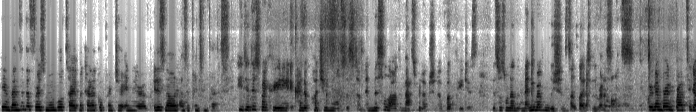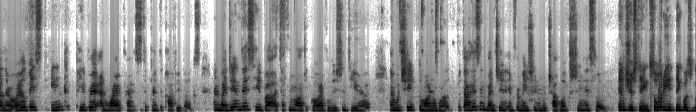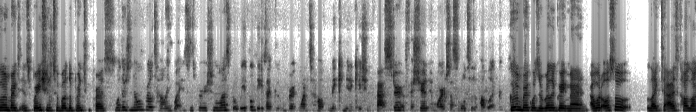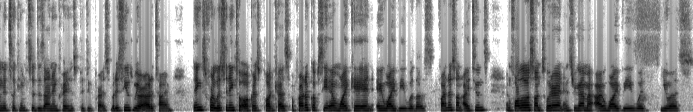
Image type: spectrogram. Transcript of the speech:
He invented the first movable type mechanical printer in Europe. It is known as a printing press. He did this by creating a kind of punching wheel system, and this allowed the mass production of book pages. This was one of the many revolutions that led to the Renaissance. Gutenberg brought together oil based ink, paper, and wire press to print the copybooks, and by doing this, he brought a technological revolution to Europe and would shape the modern world. Without his invention, information would travel extremely slowly. Interesting. So, what do you think was Gutenberg's inspiration to build the printing press? Well, there's no real telling what his inspiration was, but we believe that Gutenberg wanted to help make communication faster, efficient, and more accessible to the public. Gutenberg was a really great man. I would also like to ask how long it took him to design and create his printing press, but it seems we are out of time. Thanks for listening to Okra's podcast, a product of CMYK and AYV with us. Find us on iTunes and follow us on Twitter and Instagram at IYV with US.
